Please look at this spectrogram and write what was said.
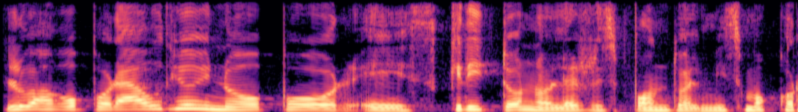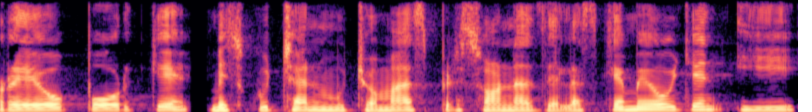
Lo hago por audio y no por escrito, no les respondo al mismo correo porque me escuchan mucho más personas de las que me oyen y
